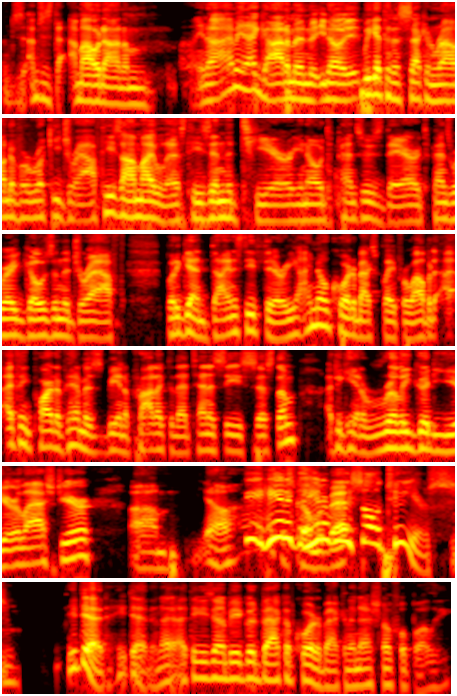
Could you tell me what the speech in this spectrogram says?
I'm just I'm just I'm out on him. You know, I mean, I got him, and you know, we get to the second round of a rookie draft. He's on my list. He's in the tier. You know, it depends who's there. It depends where he goes in the draft. But again, dynasty theory. I know quarterbacks play for a while, but I, think part of him is being a product of that Tennessee system. I think he had a really good year last year. Um, you know, he, he had a good, he had a, a really solid two years. Mm. He did, he did, and I, I think he's going to be a good backup quarterback in the National Football League.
